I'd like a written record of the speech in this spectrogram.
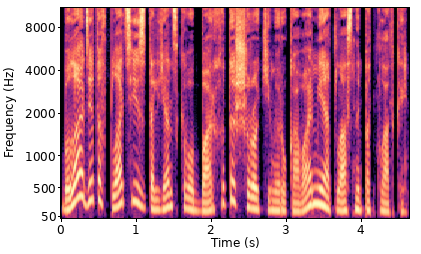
была одета в платье из итальянского бархата с широкими рукавами и атласной подкладкой.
